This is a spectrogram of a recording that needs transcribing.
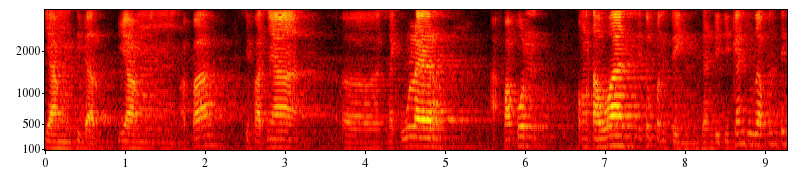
yang tidak yang apa sifatnya eh, sekuler apa pun pengetahuan itu penting dan didikan juga penting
